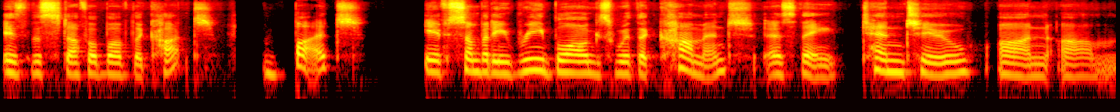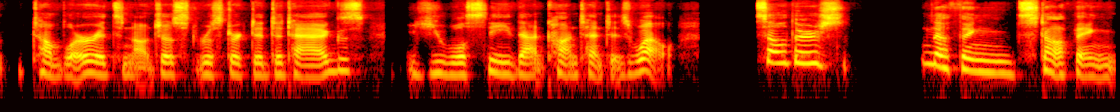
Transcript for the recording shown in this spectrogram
is the stuff above the cut. But if somebody reblogs with a comment, as they tend to on um, Tumblr, it's not just restricted to tags, you will see that content as well. So there's nothing stopping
